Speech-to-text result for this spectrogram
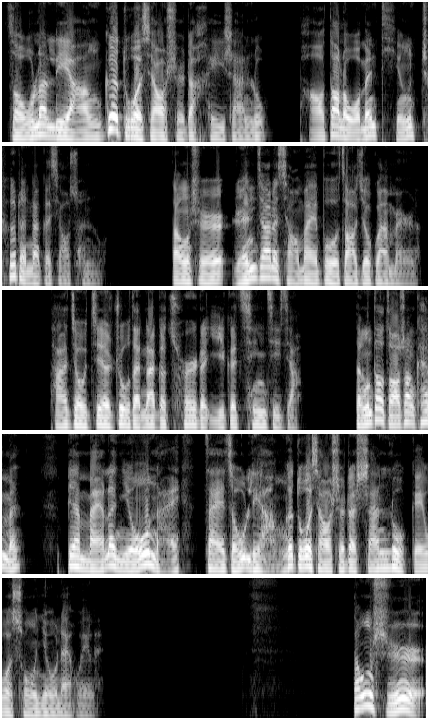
走了两个多小时的黑山路，跑到了我们停车的那个小村落。当时人家的小卖部早就关门了，他就借住在那个村的一个亲戚家。等到早上开门，便买了牛奶，再走两个多小时的山路给我送牛奶回来。当时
